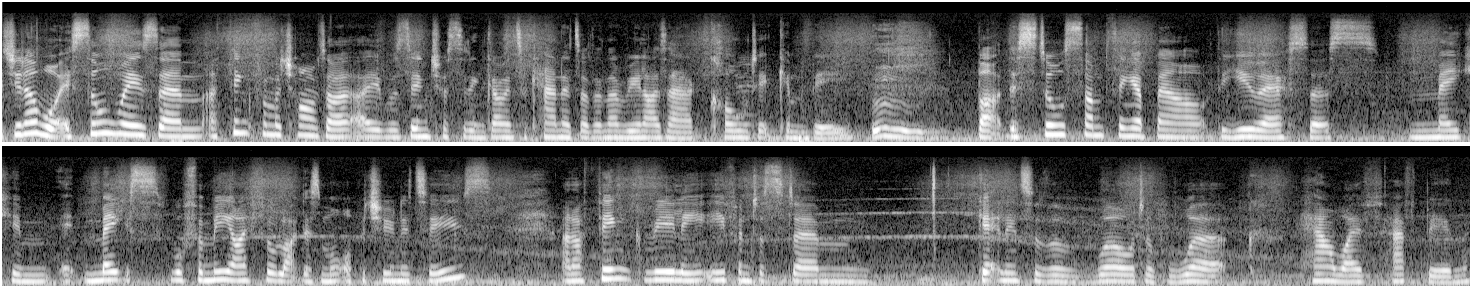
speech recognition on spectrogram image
Do you know what? It's always, um, I think from a child I, I was interested in going to Canada, then I realised how cold it can be. Mm. But there's still something about the US that's making, it makes, well, for me, I feel like there's more opportunities. And I think really, even just um, getting into the world of work, how I have been,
